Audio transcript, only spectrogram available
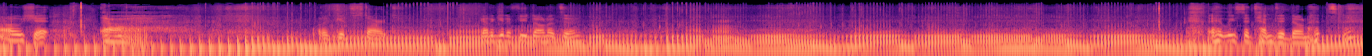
Oh shit. Ah. What a good start. Gotta get a few donuts in. At least attempted donuts.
